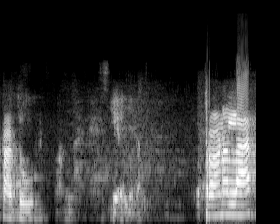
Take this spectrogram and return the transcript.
ખાતું. ત્રણ લાખ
